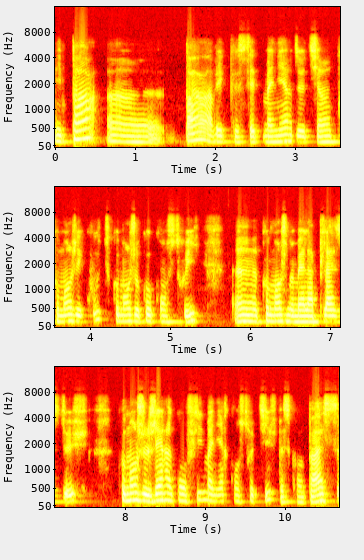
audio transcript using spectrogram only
mais pas pas avec cette manière de tiens comment j'écoute, comment je co-construis, comment je me mets à la place d'eux, comment je gère un conflit de manière constructive parce qu'on passe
